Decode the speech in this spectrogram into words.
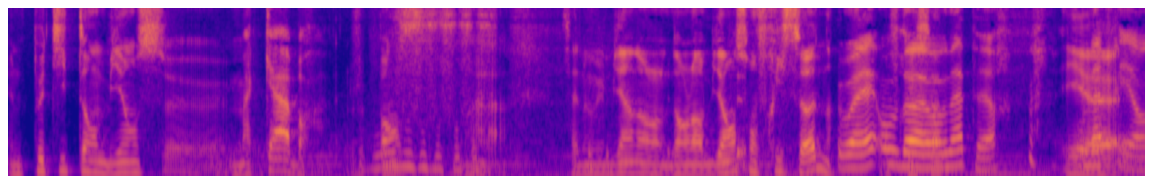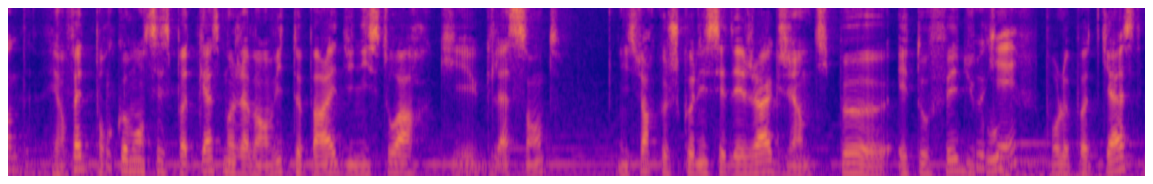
une petite ambiance euh, macabre, je pense. voilà. Ça nous met bien dans, dans l'ambiance, on frissonne. Ouais, On a, ça. on a peur, Et, on euh, appréhende. Et en fait, pour commencer ce podcast, moi j'avais envie de te parler d'une histoire qui est glaçante. Une histoire que je connaissais déjà, que j'ai un petit peu euh, étoffée du coup pour le podcast.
